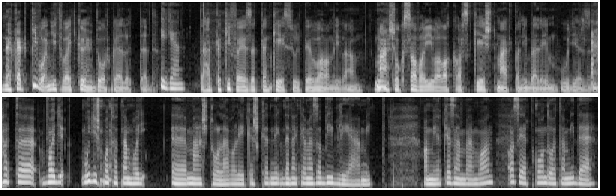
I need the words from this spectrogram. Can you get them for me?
neked ki van nyitva egy könyv Dorka előtted? Igen. Tehát te kifejezetten készültél valamivel. Mások szavaival akarsz kést mártani belém, úgy érzem. Hát, vagy úgy is mondhatnám, hogy más tollával ékeskednék, de nekem ez a Bibliám itt, ami a kezemben van. Azért gondoltam ide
